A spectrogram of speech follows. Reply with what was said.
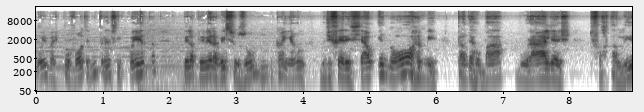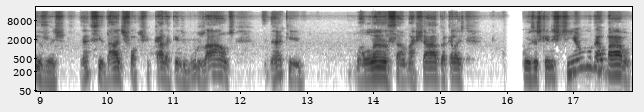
foi, mas por volta de 1350, pela primeira vez se usou um canhão, um diferencial enorme para derrubar muralhas de fortalezas, né? cidades fortificadas, aqueles muros altos, né? que uma lança, um machado, aquelas coisas que eles tinham, não derrubavam.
